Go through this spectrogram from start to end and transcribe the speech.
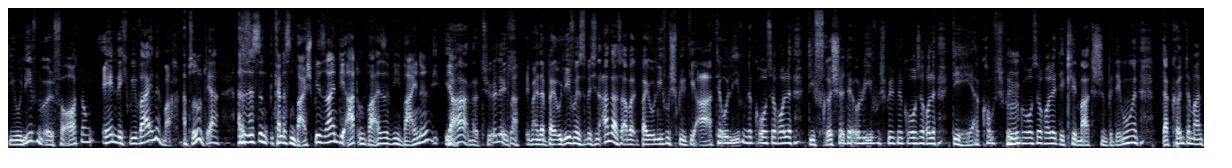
die Olivenölverordnung ähnlich wie Weine machen. Absolut. Ja. Also das ist, kann das ein Beispiel sein, die Art und Weise wie Weine? Ja, ja natürlich. Klar. Ich meine, bei Oliven ist es ein bisschen anders, aber bei Oliven spielt die Art der Oliven eine große Rolle, die Frische der Oliven spielt eine große Rolle, die Herkunft spielt mhm. eine große Rolle, die klimatischen Bedingungen. Da könnte man,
